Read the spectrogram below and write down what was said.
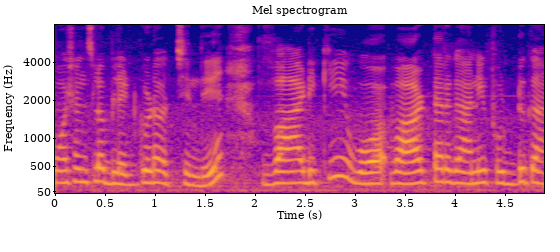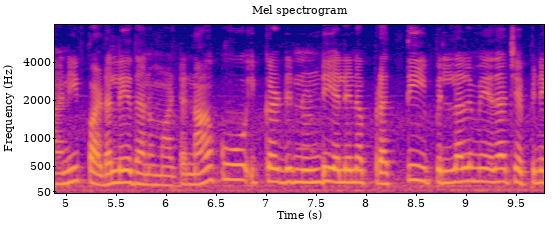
మోషన్స్లో బ్లడ్ కూడా వచ్చింది. వాడికి వా వాటర్ కానీ ఫుడ్ కానీ పడలేదనమాట నాకు ఇక్కడి నుండి వెళ్ళిన ప్రతి పిల్లల మీద చెప్పిన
